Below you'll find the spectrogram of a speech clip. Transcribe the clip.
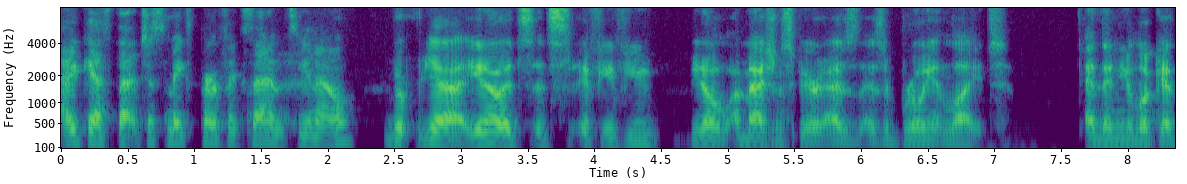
I guess that just makes perfect sense. You know, but yeah you know it's it's if if you you know imagine spirit as as a brilliant light and then you look at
